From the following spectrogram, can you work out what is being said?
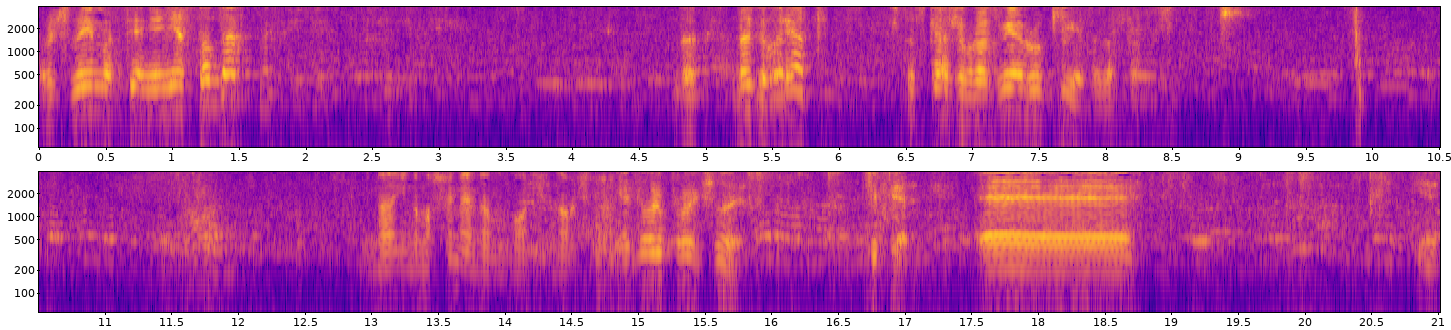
ручные мацы, они нестандартные. Да, но говорят, что, скажем, размер руки это достаточно. На, и на машине, и на, и на ручную. Я говорю про ручную. Теперь. Э, и,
